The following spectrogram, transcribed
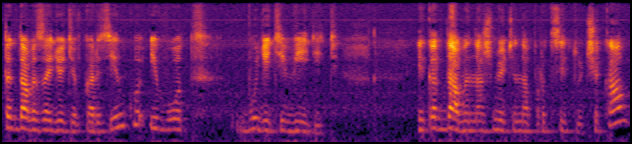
Тогда вы зайдете в корзинку и вот будете видеть. И когда вы нажмете на Proceed to Checkout,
